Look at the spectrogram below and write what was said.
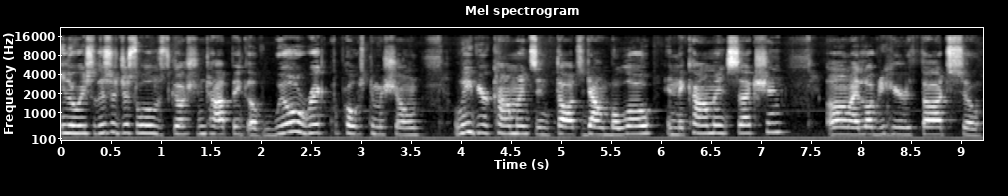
either way, so this is just a little discussion topic of will Rick propose to Michonne? Leave your comments and thoughts down below in the comments section. Um, I'd love to hear your thoughts, so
